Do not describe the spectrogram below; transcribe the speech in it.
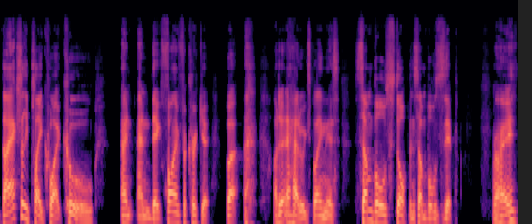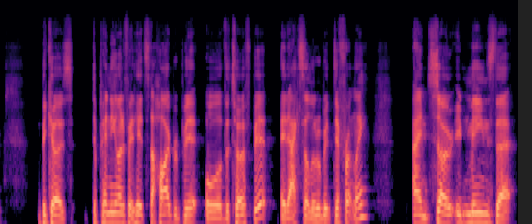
they actually play quite cool and, and they're fine for cricket. But I don't know how to explain this. Some balls stop and some balls zip, right? Because depending on if it hits the hybrid bit or the turf bit, it acts a little bit differently. And so it means that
